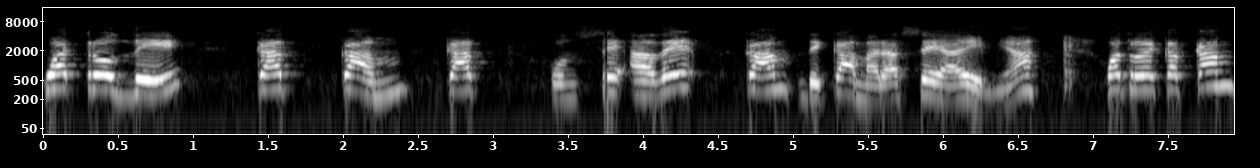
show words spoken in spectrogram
4D CAD CAM, CAD con CAD, CAM de cámara, CAM, ¿ah? 4D CAD CAM,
